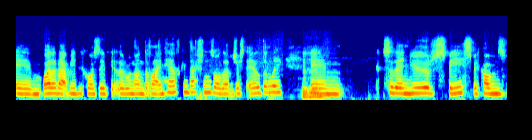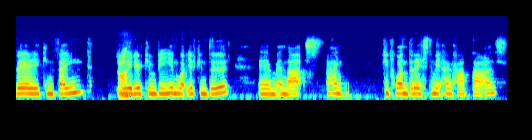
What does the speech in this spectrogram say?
Um, whether that be because they've got their own underlying health conditions or they're just elderly. Mhm. Um, so then your space becomes very confined Aye. where you can be and what you can do. Um, and that's I think people underestimate how hard that is.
